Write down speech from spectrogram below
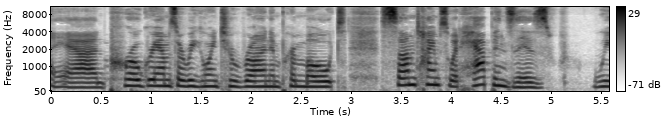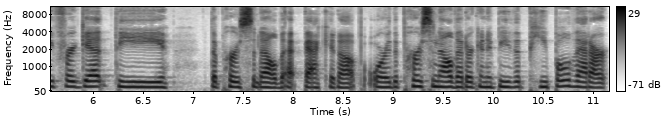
and programs are we going to run and promote? Sometimes what happens is we forget the the personnel that back it up or the personnel that are going to be the people that are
